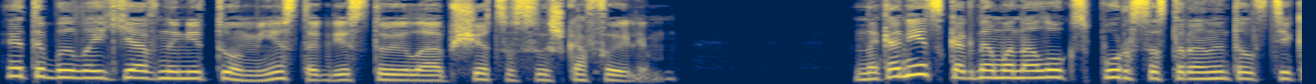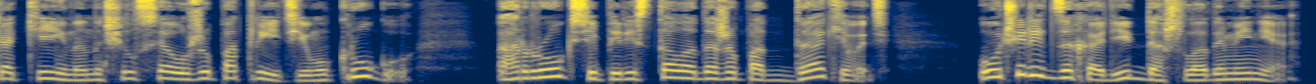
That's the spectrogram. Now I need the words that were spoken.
Это было явно не то место, где стоило общаться со Шкафелем. Наконец, когда монолог-спор со стороны толстяка Кейна начался уже по третьему кругу, а Рокси перестала даже поддакивать, очередь заходить дошла до меня.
